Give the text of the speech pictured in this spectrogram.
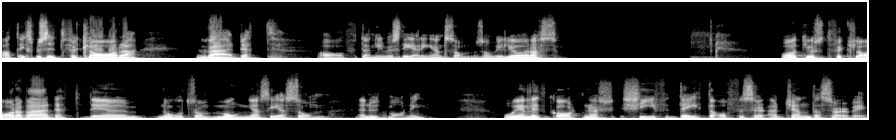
att explicit förklara värdet av den investeringen som, som vill göras. Och att just förklara värdet, det är något som många ser som en utmaning. Och enligt Gartners Chief Data Officer Agenda Survey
